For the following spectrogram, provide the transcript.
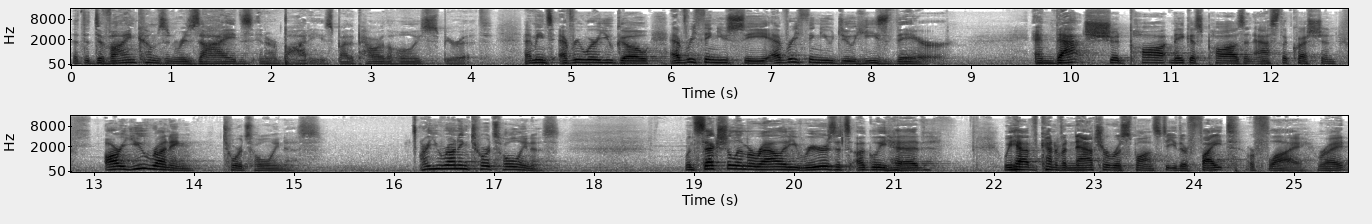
that the divine comes and resides in our bodies by the power of the Holy Spirit. That means everywhere you go, everything you see, everything you do, He's there. And that should pa- make us pause and ask the question Are you running towards holiness? Are you running towards holiness? When sexual immorality rears its ugly head, we have kind of a natural response to either fight or fly, right?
